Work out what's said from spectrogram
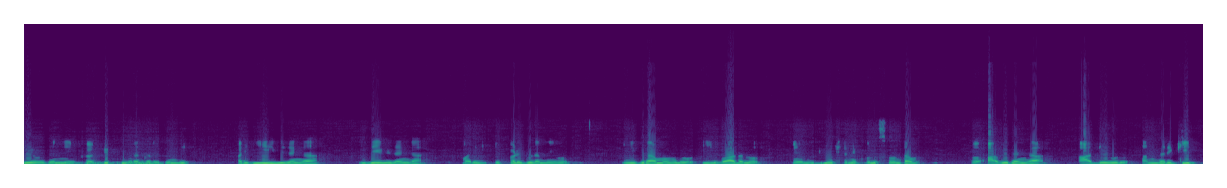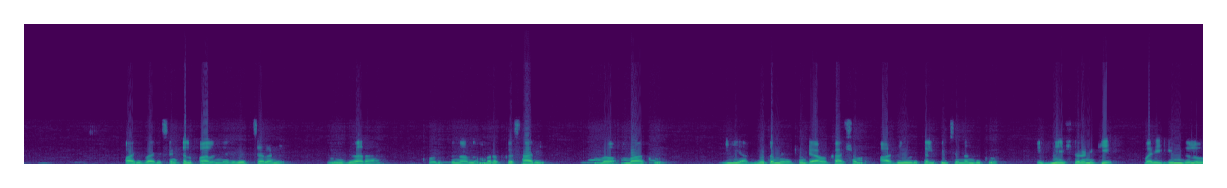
దేవుడిని యొక్క కీర్తించడం జరుగుతుంది. మరి ఈ విధంగా ఇదే విధంగా మరి ఎప్పటికి కూడా మేము ఈ గ్రామంలో ఈ వాడలో మేము విఘ్నేశ్వరిని కొలుస్తుంటాం. సో ఆ విధంగా ఆ దేవుడు అందరికీ వారి వారి సంకల్పాలు నెరవేర్చాలని మీ ద్వారా కోరుతున్నాను. మరొకసారి మా మాకు ఈ అద్భుతమైనటువంటి అవకాశం ఆ దేవుడు కల్పించినందుకు విఘ్నేశ్వరునికి మరి ఇందులో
